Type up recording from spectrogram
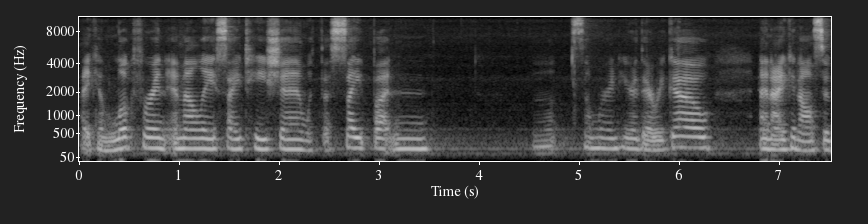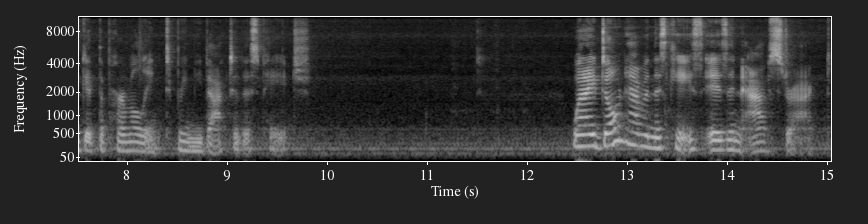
I can look for an MLA citation with the cite button, oh, somewhere in here, there we go. And I can also get the permalink to bring me back to this page. What I don't have in this case is an abstract,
